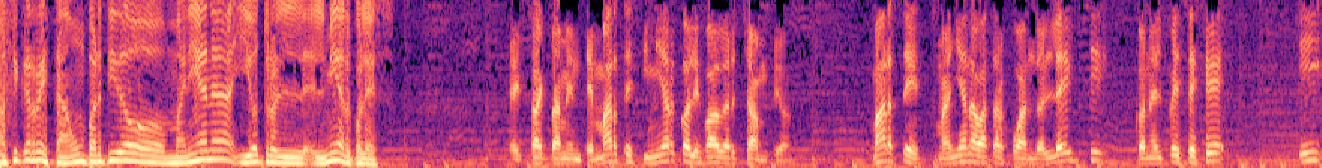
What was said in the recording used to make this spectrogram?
así que resta un partido mañana y otro el, miércoles. Exactamente, martes y miércoles va a haber Champions. Martes, mañana va a estar jugando el Leipzig con el PSG y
